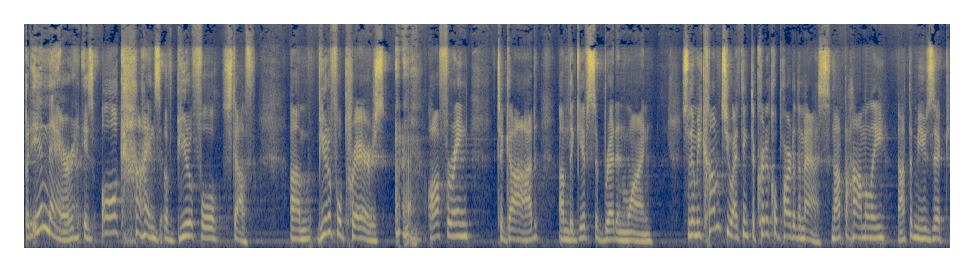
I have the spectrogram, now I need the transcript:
But in there is all kinds of beautiful stuff, um, beautiful prayers, offering to God um, the gifts of bread and wine. So then we come to, I think, the critical part of the Mass, not the homily, not the music,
